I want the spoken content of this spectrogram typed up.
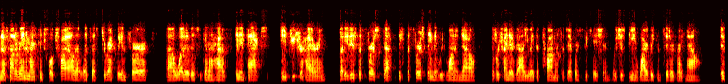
you know, it's not a randomized controlled trial that lets us directly infer uh, whether this is going to have an impact in future hiring, but it is the first step. It's the first thing that we'd want to know if we're trying to evaluate the promise of diversification, which is being widely considered right now. The,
